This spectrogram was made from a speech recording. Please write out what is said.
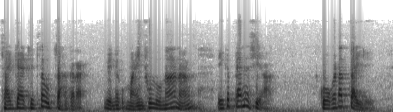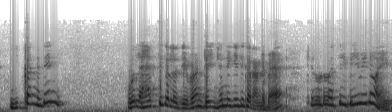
සයිකියාට්‍රිස්ලා උත්සාහ කරන්නේ. වෙන මයින්ඩ්ෆුල් වුණා නම් ඒක පැනසියා. කෝකටත් අයිලේ. නිකන්නේ දෙන්නේ. ඔය ලැහැත්ති කරලා තියපන් ටෙන්ෂන් එකේදී කරන්න බෑ. ඒකට පස්සේ මේ වෙනවා ඒක.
